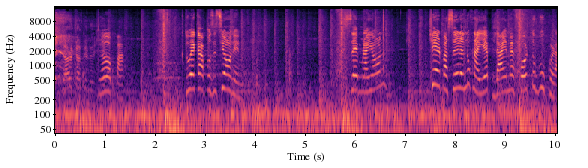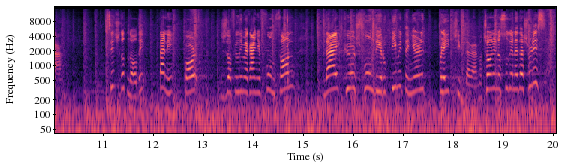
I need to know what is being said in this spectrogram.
Aq lart kardiologji. Opa. Këtu e ka pozicionin. Zemra jonë. Që herë pas here nuk na jep lajme fort të bukura. Siç do të ndodhë tani, por çdo fillim e ka një fund thonë, ndaj ky është fundi i rrugëtimit të njërit prej çifteve. Më çoni në studion e dashurisë?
